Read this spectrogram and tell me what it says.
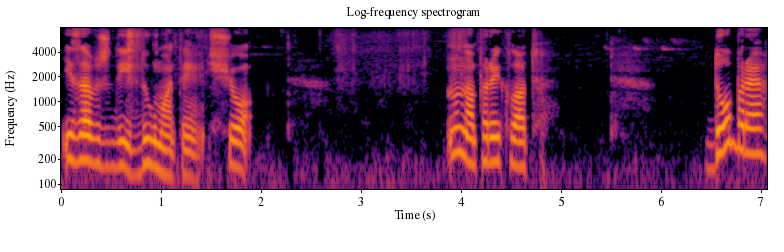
і завжди думати, що, ну, наприклад, добре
